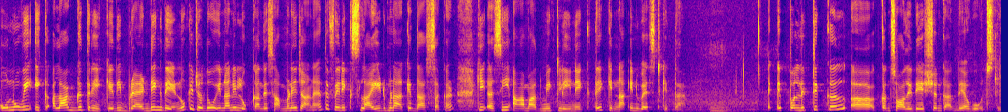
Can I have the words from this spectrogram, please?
ਉਹਨੂੰ ਵੀ ਇੱਕ ਅਲੱਗ ਤਰੀਕੇ ਦੀ ਬ੍ਰਾਂਡਿੰਗ ਦੇਣ ਨੂੰ ਕਿ ਜਦੋਂ ਇਹਨਾਂ ਨੇ ਲੋਕਾਂ ਦੇ ਸਾਹਮਣੇ ਜਾਣਾ ਹੈ, ਤੇ ਫਿਰ ਇੱਕ ਸਲਾਈਡ ਬਣਾ ਕੇ ਦੱਸ ਸਕਣ ਕਿ ਅਸੀਂ ਆਮ ਆਦਮੀ ਕਲੀਨਿਕ ਤੇ ਕਿੰਨਾ ਇਨਵੈਸਟ ਕੀਤਾ ਹੈ। ਇਹ ਪੋਲਿਟੀਕਲ ਕੰਸੋਲੀਡੇਸ਼ਨ ਕਰਦੇ ਆ ਵੋਟਸ ਦੀ।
